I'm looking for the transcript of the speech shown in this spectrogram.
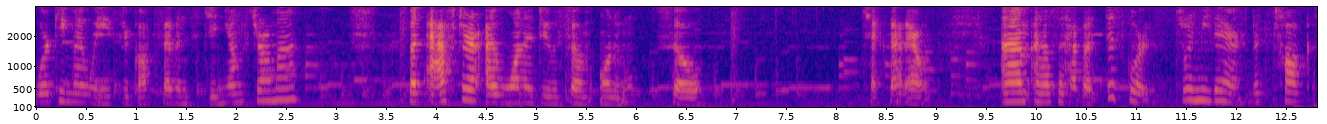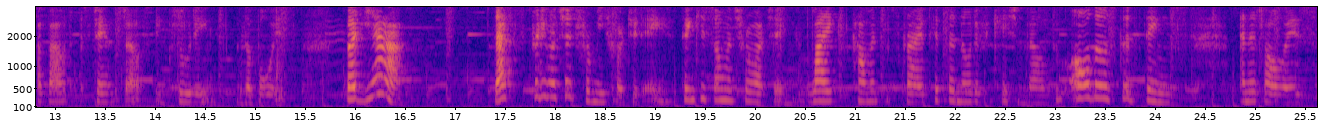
working my way through GOT7's Jin Young's drama, but after I want to do some Eunwoo, so check that out. Um, I also have a Discord. Join me there. Let's talk about Stan stuff, including the boys. But yeah, that's pretty much it for me for today. Thank you so much for watching. Like, comment, subscribe, hit the notification bell, do all those good things. And as always,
